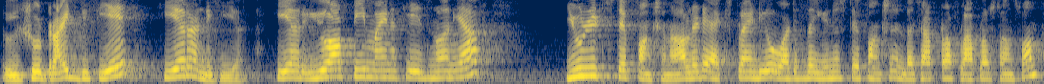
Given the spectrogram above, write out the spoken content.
we should write this a here and here. Here u of t minus a is known as unit step function. Already I explained you what is the unit step function in the chapter of Laplace transform.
